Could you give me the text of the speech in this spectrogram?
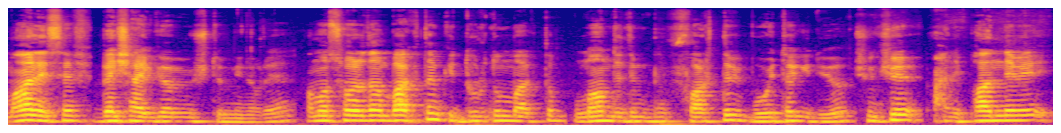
maalesef 5 ay gömmüştüm beni oraya. Ama sonradan baktım ki durdum baktım. Ulan dedim bu farklı bir boyuta gidiyor. Çünkü hani pandemi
